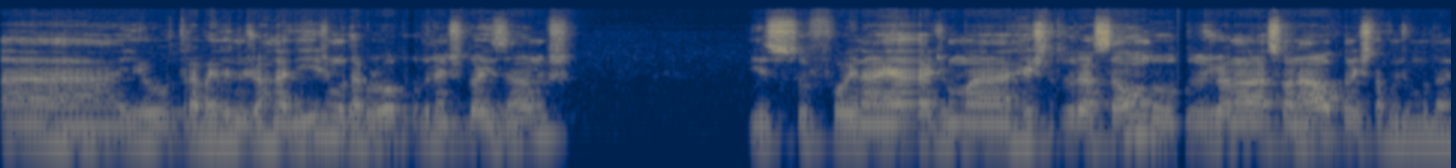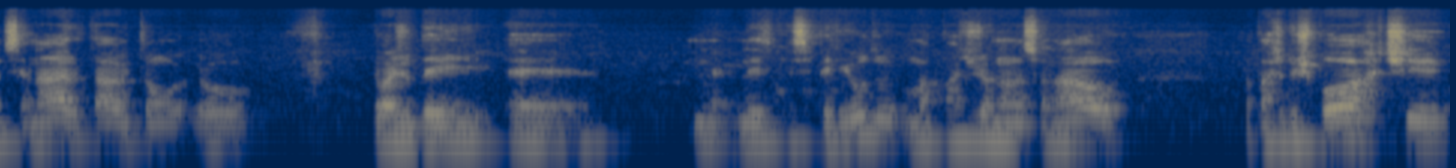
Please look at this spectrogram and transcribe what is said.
Ah, eu trabalhei no jornalismo da Globo durante dois anos. Isso foi na era de uma reestruturação do, do Jornal Nacional, quando eles estavam mudando de cenário e tal. Então, eu, eu ajudei é, nesse, período, uma parte do Jornal Nacional, a parte do esporte.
